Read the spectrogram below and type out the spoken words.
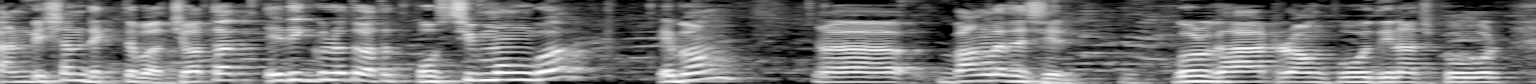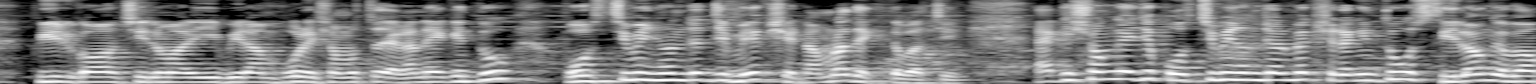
কন্ডিশন দেখতে পাচ্ছি। অর্থাৎ এদিকগুলোতে অর্থাৎ পশ্চিমবঙ্গ এবং বাংলাদেশের গোরঘাট, রংপুর, দিনাজপুর, পীরগঞ্জ চিলমারি বিরামপুর এই সমস্ত জায়গা নিয়ে কিন্তু পশ্চিমী ঝঞ্ঝার যে মেঘ সেটা আমরা দেখতে পাচ্ছি। একই সঙ্গে এই যে পশ্চিমী ঝঞ্ঝার মেঘ সেটা কিন্তু শিলং এবং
